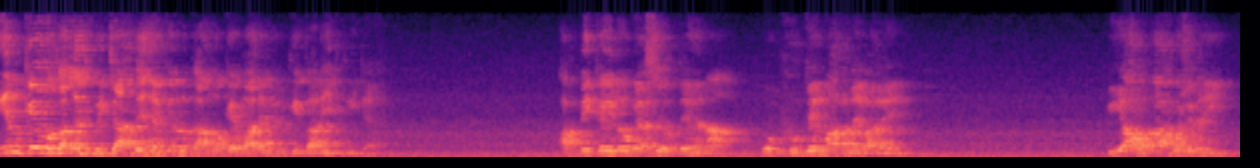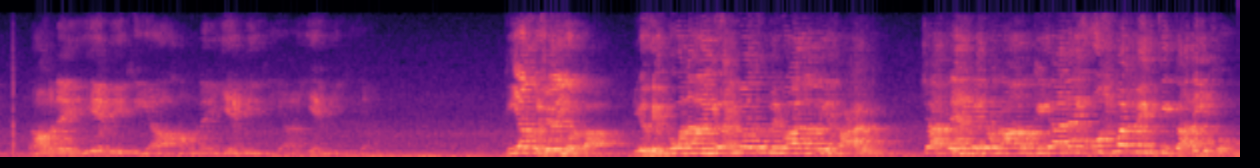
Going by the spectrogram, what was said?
ان کے متعلق بھی چاہتے ہیں کہ ان کاموں کے بارے میں ان کی تعریف کی جائے۔ اب بھی کئی لوگ ایسے ہوتے ہیں نا، وہ پھوتے مارنے والے۔ کیا ہوتا کچھ نہیں، ہم نے یہ بھی کیا، ہم نے یہ بھی کیا، یہ بھی کیا۔ کیا کچھ نہیں ہوتا۔ یہ ہبونا یہ فعلو چاہتے ہیں کہ جو کام کیا نہیں، اس پر بھی ان کی تعریف ہو۔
